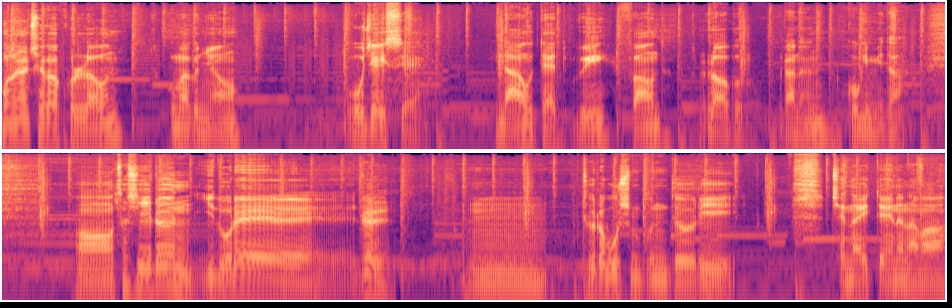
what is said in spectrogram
오늘 제가 골라온 음악은요. 오제이스의 Now That We Found Love라는 곡입니다. 어, 사실은 이 노래를 음, 들어보신 분들이 제 나이 때에는 아마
